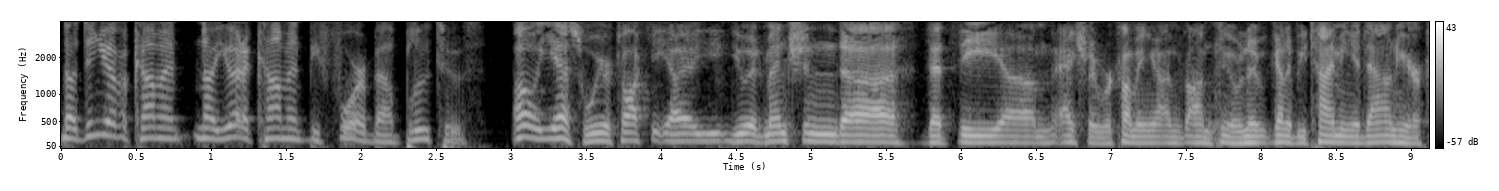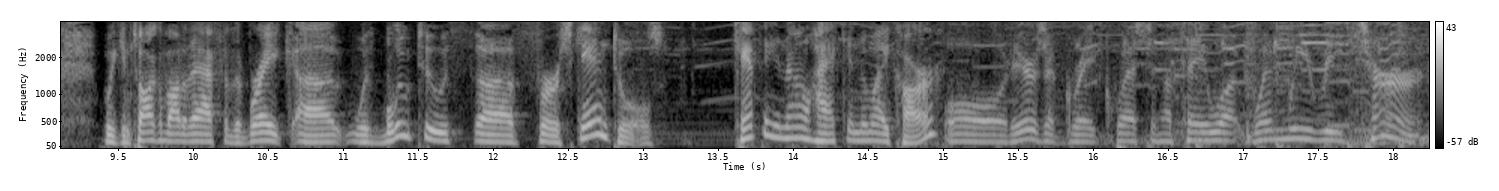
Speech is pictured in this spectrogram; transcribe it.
No, didn't you have a comment? No, you had a comment before about Bluetooth. Oh yes, we were talking. Uh, you, you had mentioned uh, that the um, actually we're coming. I'm, I'm going to be timing it down here. We can talk about it after the break. Uh, with Bluetooth uh, for scan tools, can't they now hack into my car? Oh, there's a great question. I'll tell you what, when we return,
